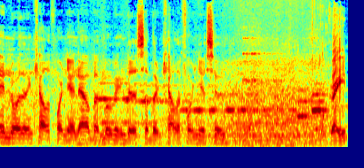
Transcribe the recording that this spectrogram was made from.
in Northern California now, but moving to Southern California soon. Great.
